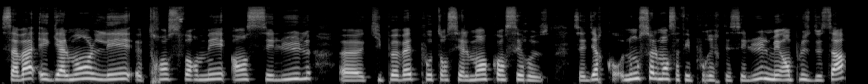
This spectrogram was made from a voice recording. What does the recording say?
ça va également les transformer en cellules qui peuvent être potentiellement cancéreuses. C'est-à-dire que non seulement ça fait pourrir tes cellules, mais en plus de ça,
